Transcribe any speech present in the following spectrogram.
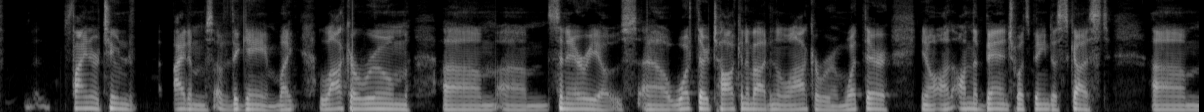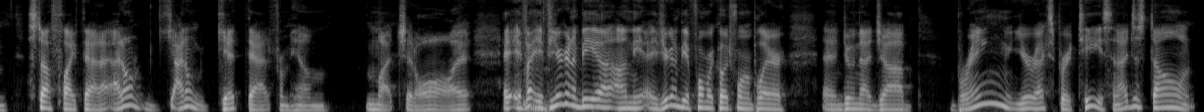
finer tuned items of the game, like locker room um, um, scenarios, uh, what they're talking about in the locker room, what they're you know on, on the bench, what's being discussed, um, stuff like that. I, I don't I don't get that from him much at all. If I, if you're going to be uh, on the if you're going to be a former coach, former player, and doing that job, bring your expertise. And I just don't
